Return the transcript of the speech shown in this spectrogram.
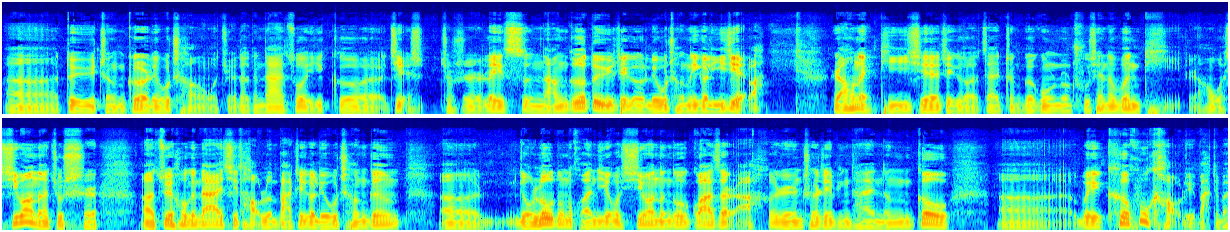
呃，对于整个流程，我觉得跟大家做一个解释，就是类似南哥对于这个流程的一个理解吧。然后呢，提一些这个在整个过程中出现的问题。然后我希望呢，就是，呃，最后跟大家一起讨论，把这个流程跟呃有漏洞的环节，我希望能够瓜子儿啊和人人车这平台能够呃为客户考虑吧，对吧？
